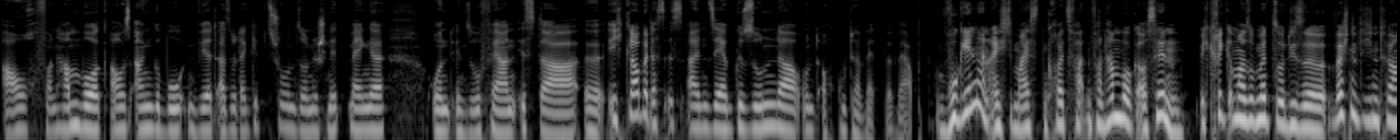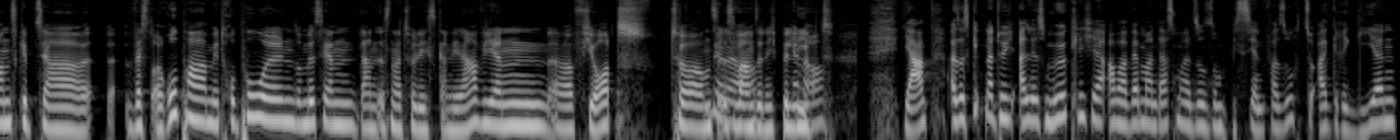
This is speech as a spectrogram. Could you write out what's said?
auch von Hamburg aus angeboten wird. Also da gibt es schon so eine Schnittmenge und insofern ist da, äh, ich glaube, das ist ein sehr gesunder und auch guter Wettbewerb. Wo gehen denn eigentlich die meisten Kreuzfahrten von Hamburg aus hin? Ich kriege immer so mit, so diese wöchentlichen Turns gibt es ja äh, Westeuropa, Metropolen, so ein bisschen. Dann ist natürlich Skandinavien, äh, Fjord, Turns genau. ist wahnsinnig beliebt. Genau. Ja, also es gibt natürlich alles Mögliche, aber wenn man das mal so, so ein bisschen versucht zu aggregieren,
